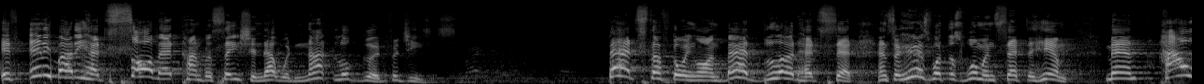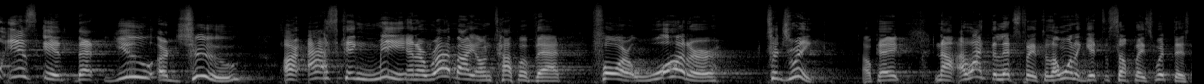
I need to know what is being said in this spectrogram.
If anybody had saw that conversation, that would not look good for Jesus. Bad stuff going on, bad blood had set. And so here's what this woman said to him Man, how is it that you, a Jew, are asking me and a rabbi on top of that for water to drink. Okay? Now, I like the next phrase because I want to get to someplace with this.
